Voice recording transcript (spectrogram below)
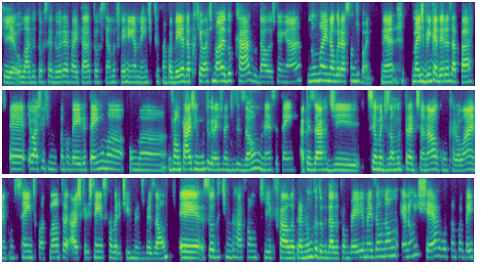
que o lado torcedora vai estar tá torcendo ferrenhamente para Tampa Bay, até porque eu acho mal educado Dallas ganhar numa inauguração de Bonnie, né? Mas brincadeiras à parte, é, eu acho que o time do Tampa Bay ele tem uma, uma vantagem muito grande na divisão, né? Você tem, apesar de ser uma divisão muito tradicional com Carolina, com Saints, com Atlanta, acho que eles têm esse favoritismo na divisão. É, sou do time do Rafão que fala para nunca duvidar do Tom Brady, mas eu não eu não enxergo o Tampa Bay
